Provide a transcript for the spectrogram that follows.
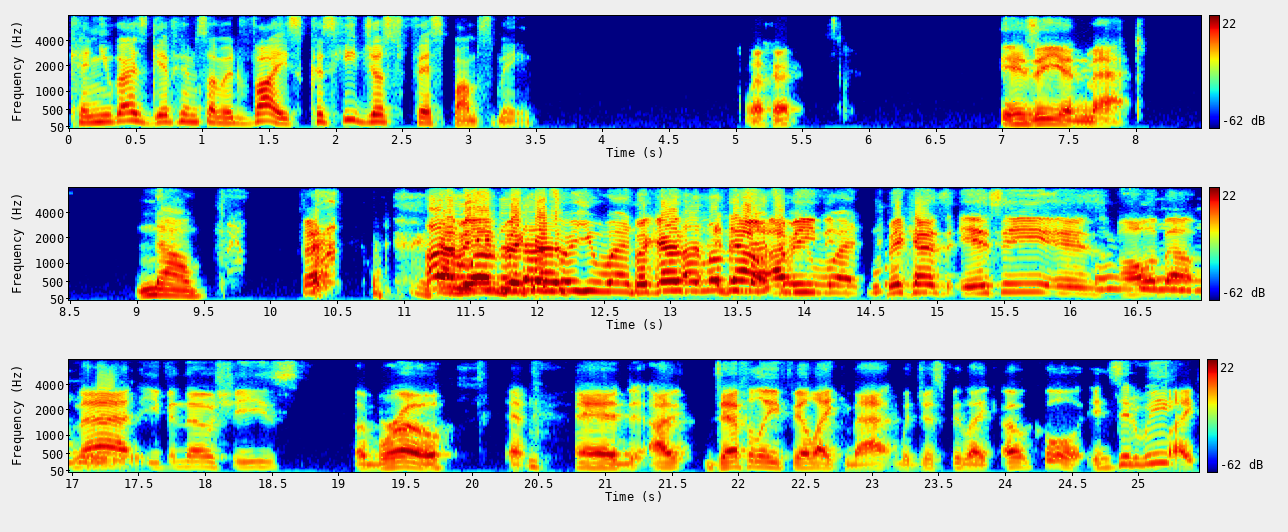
Can you guys give him some advice? Cause he just fist bumps me. Okay. Izzy and Matt. No. I, I, mean, love that because, that's where you went. because I love that no, that's I where you mean went. because Izzy is all about Matt, even though she's a bro, and, and I definitely feel like Matt would just be like, "Oh, cool, Izzy Did we- like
